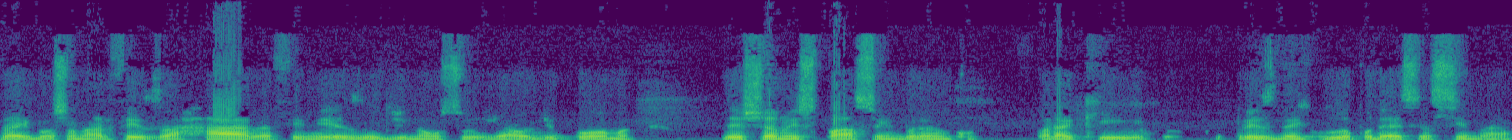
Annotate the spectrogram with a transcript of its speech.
Jair Bolsonaro fez a rara fineza de não sujar o diploma, deixando espaço em branco para que o presidente Lula pudesse assinar.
